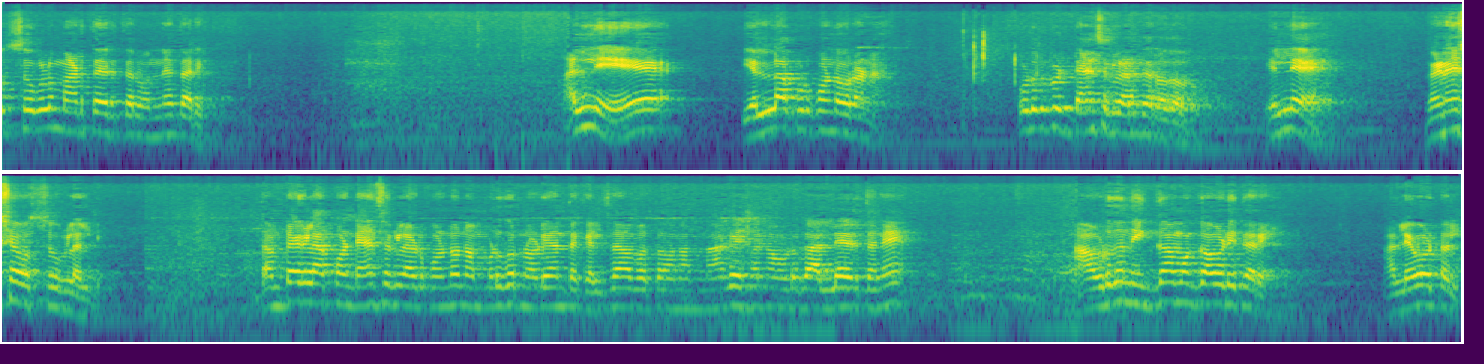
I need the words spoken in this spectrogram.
ಉತ್ಸವಗಳು ಮಾಡ್ತಾ ಇರ್ತಾರೆ ಒಂದನೇ ತಾರೀಕು. ಅಲ್ಲಿ ಎಲ್ಲ ಕುಡ್ಕೊಂಡವ್ರಣ್ಣ ಕುಡಿದ್ಬಿಟ್ಟು ಡ್ಯಾನ್ಸ್ಗಳು ಆಡ್ತಾ ಇರೋದು ಅವರು. ಎಲ್ಲೇ ಗಣೇಶ ಉತ್ಸವಗಳಲ್ಲಿ. ತಮಟೆಗಳು ಹಾಕೊಂಡು ಡ್ಯಾನ್ಸ್ಗಳು ಆಡ್ಕೊಂಡು ನಮ್ಮ ಹುಡುಗರು ನೋಡಿ ಕೆಲಸ ಬರ್ತಾವ ನಮ್ಮ ನಾಗೇಶ್ ಅನ್ನೋ ಹುಡುಗ ಅಲ್ಲೇ ಇರ್ತಾನೆ. ಆ ಹುಡುಗನ ಹಿಗ್ಗ ಮಗ್ಗ ಹೊಡಿತಾರೆ. ಅಲ್ಲೇ ಹೋಟಲ್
